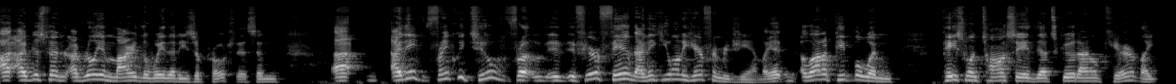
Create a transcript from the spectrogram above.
I, I've just been I really admired the way that he's approached this. And uh, I think, frankly, too, for, if, if, you're a fan, I think you want to hear from your GM. Like a lot of people, when Pace one talks, say that's good. I don't care. Like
